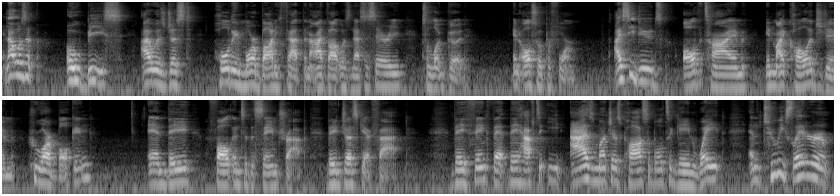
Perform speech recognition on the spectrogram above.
And I wasn't obese, I was just holding more body fat than I thought was necessary to look good and also perform. I see dudes all the time in my college gym who are bulking and they fall into the same trap. They just get fat. They think that they have to eat as much as possible to gain weight, and two weeks later,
